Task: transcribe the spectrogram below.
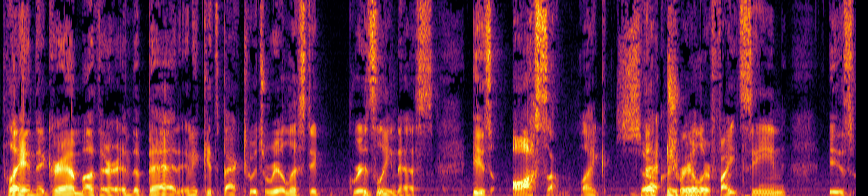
playing the grandmother in the bed, and it gets back to its realistic grisliness, is awesome. Like, So that creepy. trailer fight scene is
